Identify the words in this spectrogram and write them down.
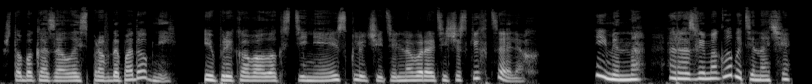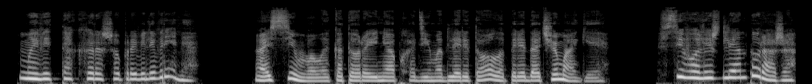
чтобы казалось правдоподобней, и приковала к стене исключительно в эротических целях». «Именно. Разве могло быть иначе? Мы ведь так хорошо провели время. А символы, которые необходимы для ритуала передачи магии? Всего лишь для антуража.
